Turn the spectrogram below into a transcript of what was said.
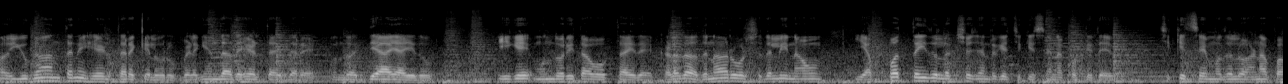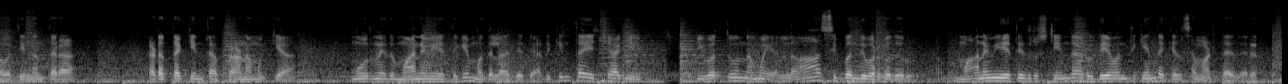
ಯುಗ ಅಂತಲೇ ಹೇಳ್ತಾರೆ ಕೆಲವರು. ಬೆಳಗ್ಗೆಯಿಂದ ಅದು ಹೇಳ್ತಾ ಇದ್ದಾರೆ. ಒಂದು ಅಧ್ಯಾಯ ಇದು. ಹೀಗೆ ಮುಂದುವರಿತಾ ಹೋಗ್ತಾ ಇದೆ. ಕಳೆದ ಹದಿನಾರು ವರ್ಷದಲ್ಲಿ ನಾವು ಎಪ್ಪತ್ತೈದು ಲಕ್ಷ ಜನರಿಗೆ ಚಿಕಿತ್ಸೆಯನ್ನು ಕೊಟ್ಟಿದ್ದೇವೆ. ಚಿಕಿತ್ಸೆ ಮೊದಲು ಹಣ ಪಾವತಿ ನಂತರ ಕಡತಕ್ಕಿಂತ ಪ್ರಾಣ ಮುಖ್ಯ. ಮೂರನೇದು ಮಾನವೀಯತೆಗೆ ಮೊದಲ ಆದ್ಯತೆ ಅದಕ್ಕಿಂತ ಹೆಚ್ಚಾಗಿ ಇವತ್ತು ನಮ್ಮ ಎಲ್ಲ ಸಿಬ್ಬಂದಿ ವರ್ಗದವರು ಮಾನವೀಯತೆ ದೃಷ್ಟಿಯಿಂದ, ಹೃದಯವಂತಿಕೆಯಿಂದ ಕೆಲಸ ಮಾಡ್ತಾ ಇದ್ದಾರೆ.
